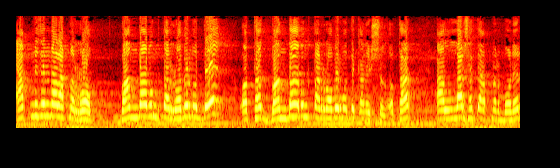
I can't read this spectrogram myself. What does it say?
আপনি জানেন আর আপনার রব। বান্দা এবং তার রবের মধ্যে, অর্থাৎ বান্দা এবং তার রবের মধ্যে কানেকশন অর্থাৎ আল্লাহর সাথে আপনার মনের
